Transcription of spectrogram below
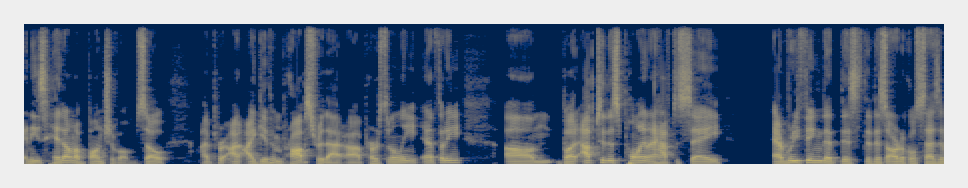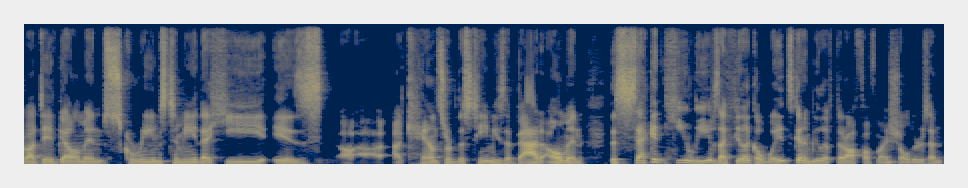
and he's hit on a bunch of them. So I, I give him props for that uh, personally, Anthony. Um, but up to this point, I have to say everything that this that this article says about Dave Gettleman screams to me that he is a, cancer of this team. He's a bad omen. The second he leaves, I feel like a weight's going to be lifted off of my shoulders. And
